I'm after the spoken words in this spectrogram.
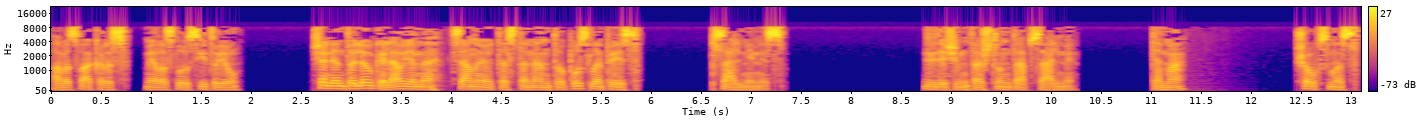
Labas vakaras, mielas klausytojų. Šiandien toliau keliaujame Senojo testamento puslapiais psalmėmis. 28 psalmi. Tema - Šauksmas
